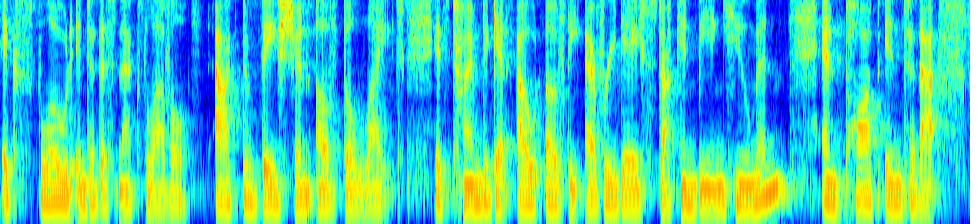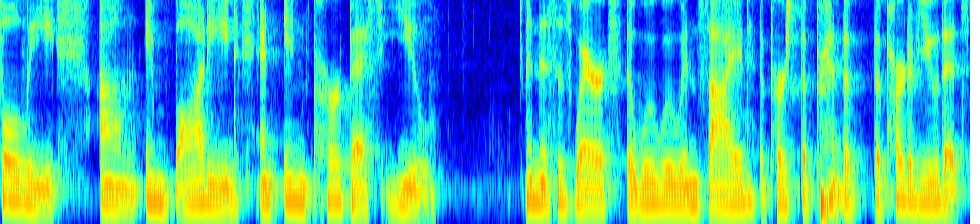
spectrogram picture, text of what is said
explode into this next level, activation of the light. It's time to get out of the everyday stuck in being human and pop into that fully um, embodied and in purpose you. And this is where the woo woo inside, the person, the, the the part of you that's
